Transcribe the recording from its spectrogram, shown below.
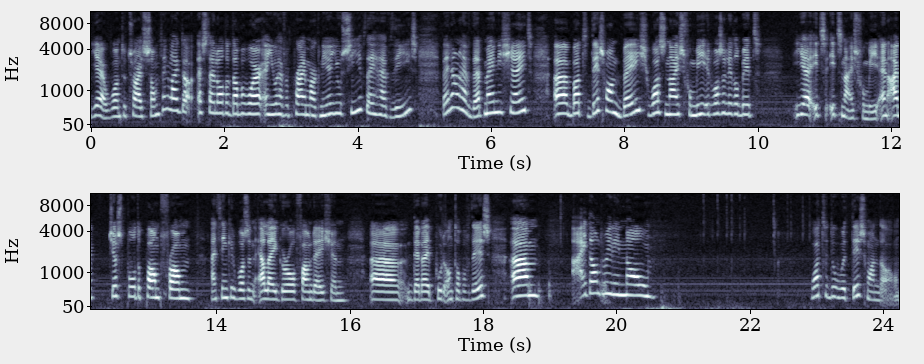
yeah, want to try something like the Estee Lauder Double Wear and you have a Primark near you, see if they have these. They don't have that many shades, uh, but this one beige was nice for me. It was a little bit, yeah, it's it's nice for me. And I just pulled a pump from, I think it was an LA Girl foundation uh, that I put on top of this. Um, I don't really know what to do with this one though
